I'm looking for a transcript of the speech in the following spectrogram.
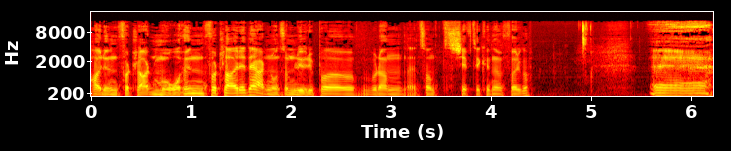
Har hun forklart, Må hun forklare det? Er det noen som lurer på hvordan et sånt skifte kunne foregå? Eh,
